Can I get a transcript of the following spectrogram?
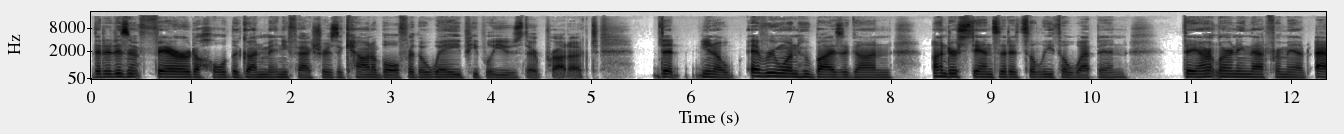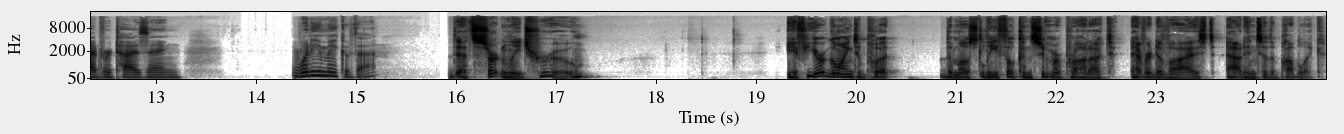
that it isn't fair to hold the gun manufacturers accountable for the way people use their product? That, you know, everyone who buys a gun understands that it's a lethal weapon. They aren't learning that from ad- advertising. What do you make of that? That's certainly true. If you're going to put the most lethal consumer product ever devised out into the public,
